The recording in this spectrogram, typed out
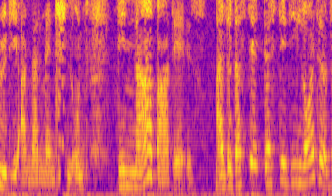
für die anderen Menschen und wie nahbar der ist. Also dass der, dass der die Leute, das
